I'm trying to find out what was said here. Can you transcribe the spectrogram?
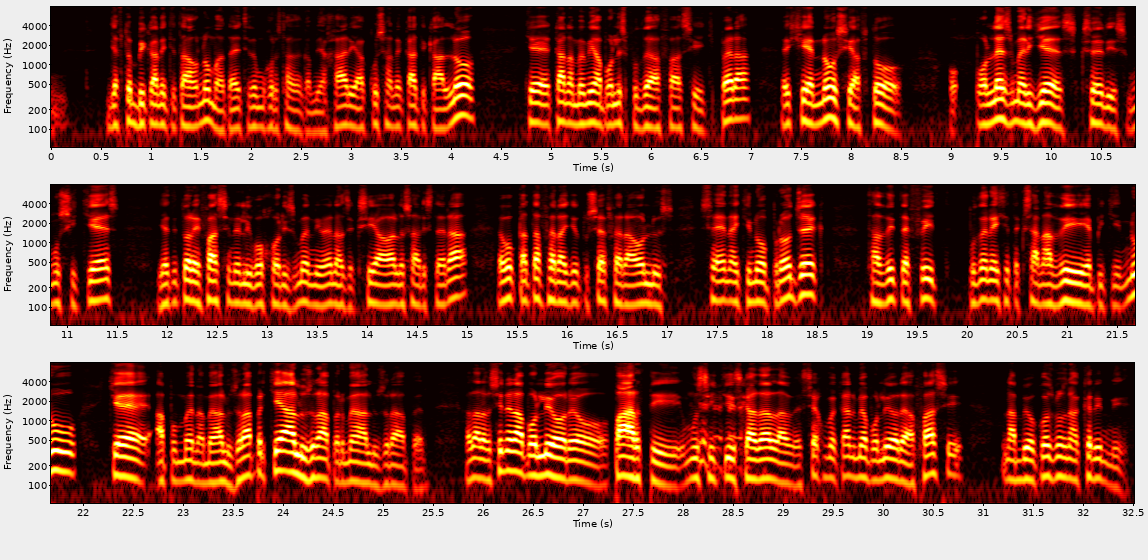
γι' αυτό μπήκανε και τα ονόματα, έτσι δεν μου χρωστάνε καμιά χάρη. Ακούσανε κάτι καλό και κάναμε μια πολύ σπουδαία φάση εκεί πέρα. Έχει ενώσει αυτό ο- πολλές μεριές, ξέρεις, μουσικές, γιατί τώρα η φάση είναι λίγο χωρισμένη, ο ένας δεξιά, ο άλλος αριστερά. Εγώ κατάφερα και τους έφερα όλους σε ένα κοινό project. Θα δείτε fit που δεν έχετε ξαναδεί επί κοινού και από μένα με άλλους ράπερ και άλλους ράπερ με άλλους ράπερ. Κατάλαβες, είναι ένα πολύ ωραίο πάρτι μουσικής, κατάλαβες. Έχουμε κάνει μια πολύ ωραία φάση, να μπει ο κόσμος να κρίνει.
